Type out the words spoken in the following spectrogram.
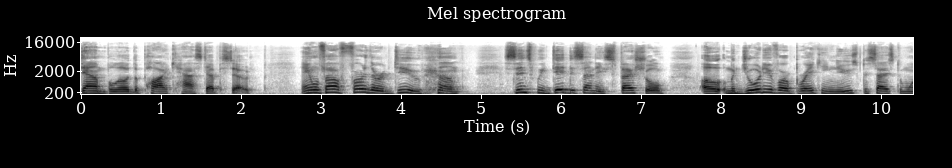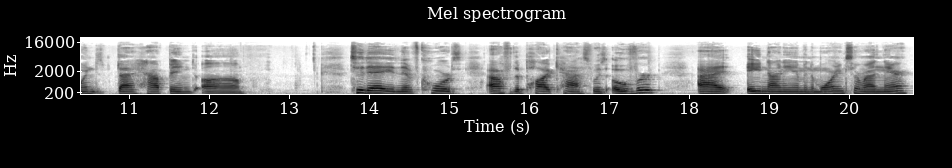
down below the podcast episode. And without further ado, um, since we did the Sunday special, a majority of our breaking news, besides the one that happened um, today, and of course after the podcast was over at 8 9 a.m. in the morning, so around there.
